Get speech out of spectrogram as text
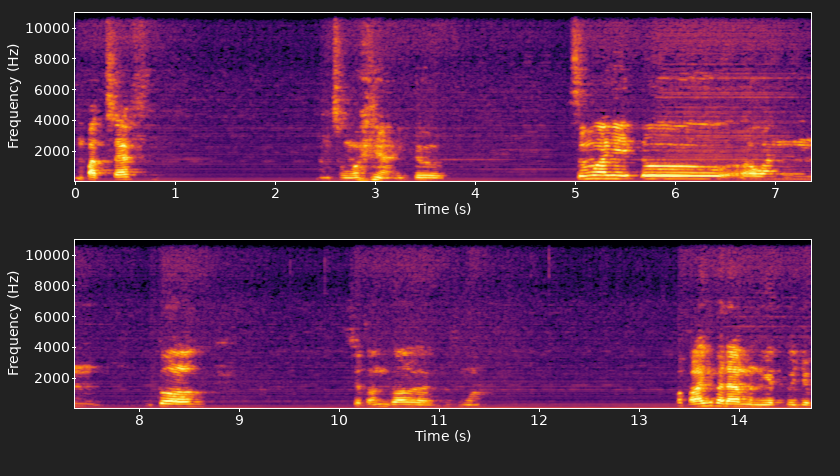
4 save. Yang semuanya itu semuanya itu rawan gol. Shoot on goal semua. Apalagi pada menit 70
